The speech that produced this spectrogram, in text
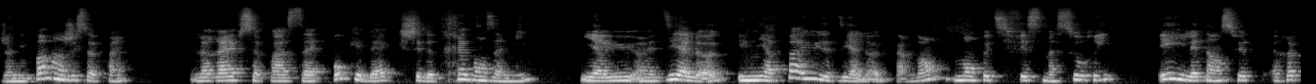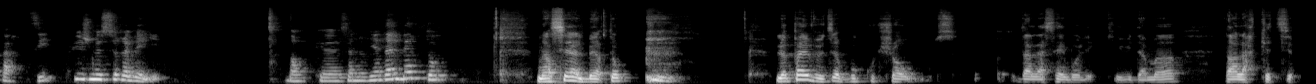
Je n'ai pas mangé ce pain. Le rêve se passait au Québec chez de très bons amis il y a eu un dialogue. Il n'y a pas eu de dialogue, pardon. Mon petit-fils m'a souri et il est ensuite reparti. Puis je me suis réveillée. Donc, euh, ça nous vient d'Alberto. Merci, Alberto. Le pain veut dire beaucoup de choses dans la symbolique, évidemment, dans l'archétype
